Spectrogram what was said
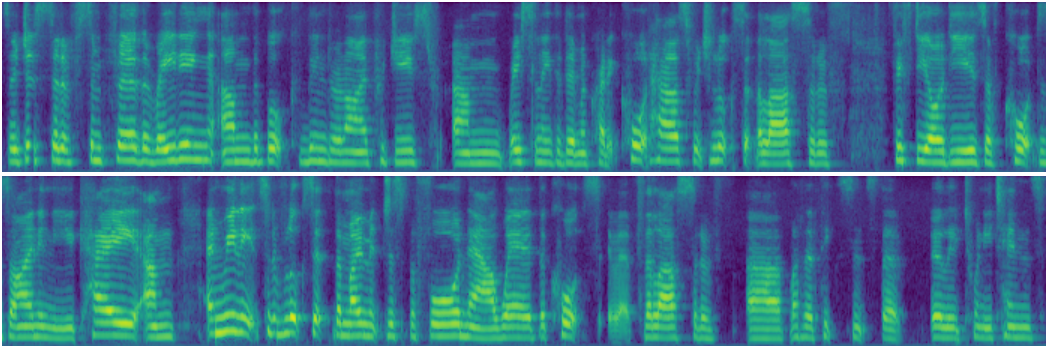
So just sort of some further reading. Um, the book Linda and I produced um, recently, The Democratic Courthouse, which looks at the last sort of 50 odd years of court design in the UK. Um, and really it sort of looks at the moment just before now where the courts uh, for the last sort of, uh, I think since the early 2010s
